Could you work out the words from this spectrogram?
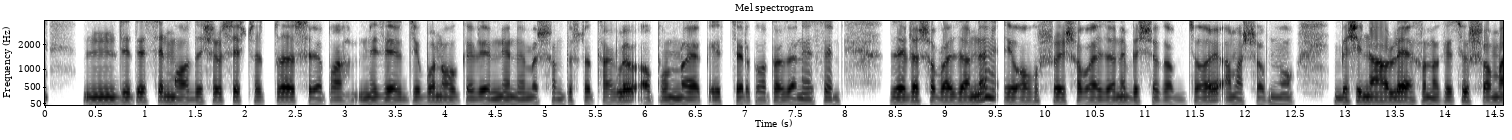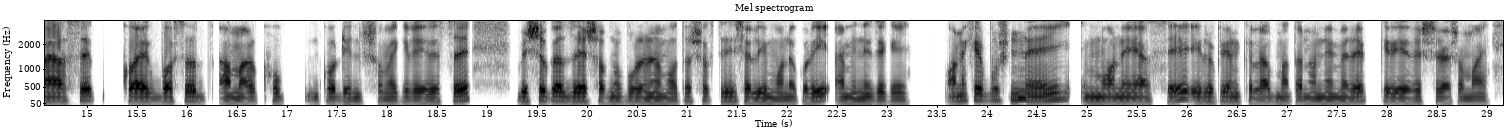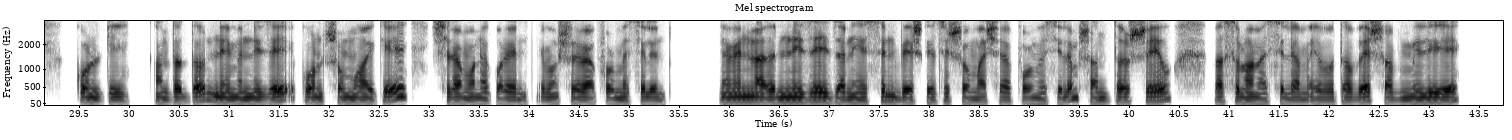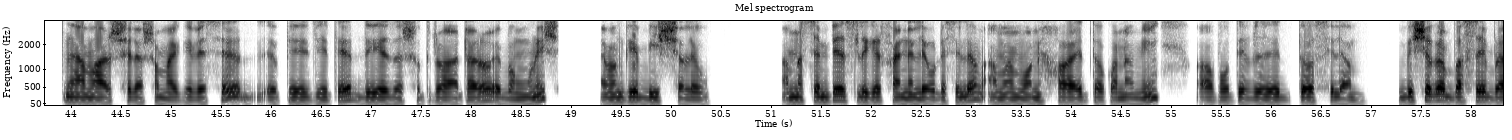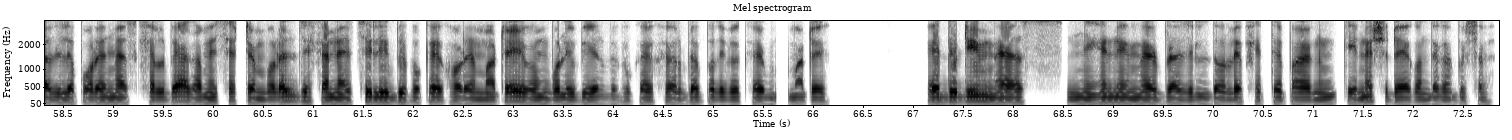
জিতেছেন মহাদেশের শ্রেষ্ঠত্ব শিরোপা নিজের জীবন ও ক্যারিয়ার নিয়ে নেমে সন্তুষ্ট থাকলেও অপূর্ণ এক ইচ্ছার কথা জানিয়েছেন। যেটা সবাই জানে, এ অবশ্যই সবাই জানে, বিশ্বকাপ জয় আমার স্বপ্ন। বেশি না হলে এখনও কিছু সময় আছে, কয়েক বছর আমার খুব কঠিন সময় কেটে গেছে। বিশ্বকাপ যে স্বপ্ন পূরণের মতো শক্তিশালী মনে করি আমি নিজেকে। অনেকের প্রশ্নেই মনে আছে, ইউরোপিয়ান ক্লাব মাতানো নেমের ক্যারিয়ারের সেরা সময় কোনটি? অন্তত নেইমার নিজে কোন সময়কে সেরা মনে করেন এবং সেরা ফর্মে ছিলেন। নিজেই জানিয়েছেন, বেশ কিছু সময় সেরা ফর্মে ছিলাম, সন্তোষেও বার্সেলোনায় ছিলাম এবং তবে সব মিলিয়ে আমার সেরা সময় কেটেছে পিএসজিতে দুই হাজার সতেরো আঠারো এবং উনিশ, এমনকি বিশ সালেও। আমরা চ্যাম্পিয়ন্স লিগের ফাইনালে উঠেছিলাম। আমার মনে হয় তখন আমি অপ্রতিরোধ ছিলাম। বিশ্বকাপ বাসে ব্রাজিলে পরের ম্যাচ খেলবে আগামী সেপ্টেম্বরে, যেখানে চিলির বিপক্ষে ঘরের মাঠে এবং বলিভিয়ার বিপক্ষে খেলবে প্রতিপক্ষের মাঠে। এই দুটি ম্যাচ নিয়ে নেইমার ব্রাজিল দলে ফিরতে পারেন কিনা সেটা এখন দেখার বিষয়।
